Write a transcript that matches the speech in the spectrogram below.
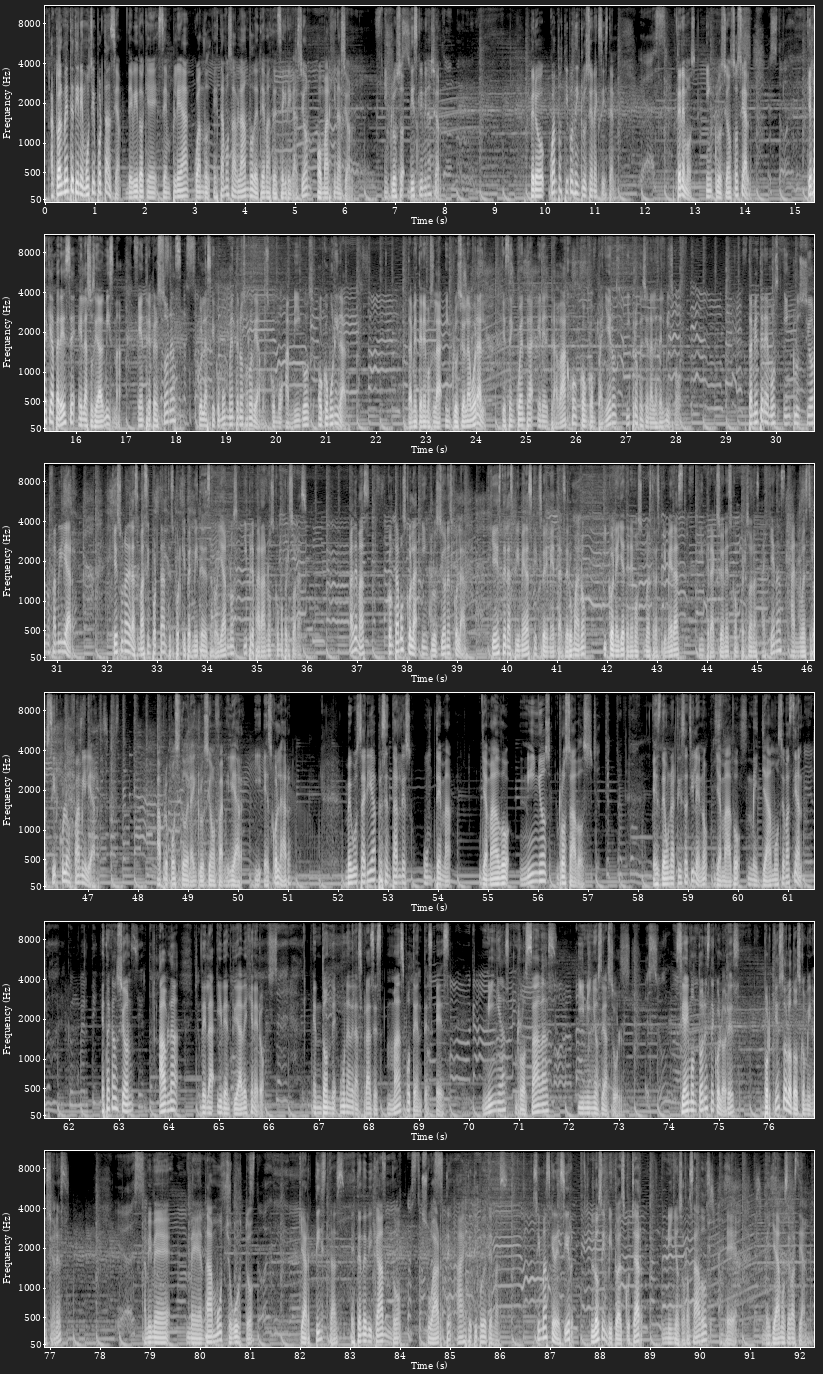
Actualmente tiene mucha importancia debido a que se emplea cuando estamos hablando de temas de segregación o marginación, incluso discriminación. Pero, ¿cuántos tipos de inclusión existen? Tenemos inclusión social, que es la que aparece en la sociedad misma, entre personas con las que comúnmente nos rodeamos, como amigos o comunidad. También tenemos la inclusión laboral, que se encuentra en el trabajo con compañeros y profesionales del mismo. También tenemos inclusión familiar, que es una de las más importantes porque permite desarrollarnos y prepararnos como personas. Además, contamos con la inclusión escolar, que es de las primeras que experimenta el ser humano y con ella tenemos nuestras primeras interacciones con personas ajenas a nuestro círculo familiar. A propósito de la inclusión familiar y escolar, me gustaría presentarles un tema llamado Niños Rosados. Es de un artista chileno llamado Me llamo Sebastián. Esta canción habla de la identidad de género, en donde una de las frases más potentes es niñas rosadas y niños de azul. Si hay montones de colores, ¿por qué solo dos combinaciones? A mí me, me da mucho gusto que artistas estén dedicando su arte a este tipo de temas. Sin más que decir, los invito a escuchar Niños Rosados de Me llamo Sebastián.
